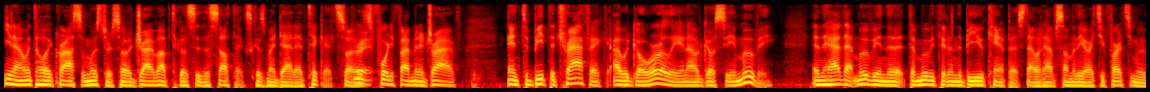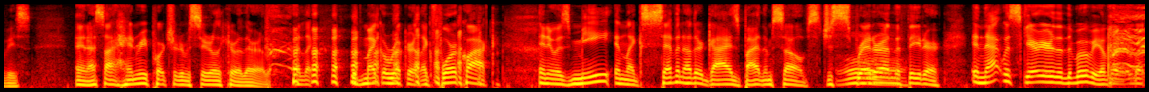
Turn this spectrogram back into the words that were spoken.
you know, I went to Holy Cross in Worcester, so I would drive up to go see the Celtics because my dad had tickets. So it was Right. a 45 minute drive. And to beat the traffic, I would go early and I would go see a movie. And they had that movie in the, the movie theater in the BU campus that would have some of the artsy fartsy movies. And I saw Henry Portrait of a Serial Killer there, like with Michael Rooker at like four o'clock, and it was me and like seven other guys by themselves, just spread around the Oh. theater, and that was scarier than the movie. I'm like, like,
